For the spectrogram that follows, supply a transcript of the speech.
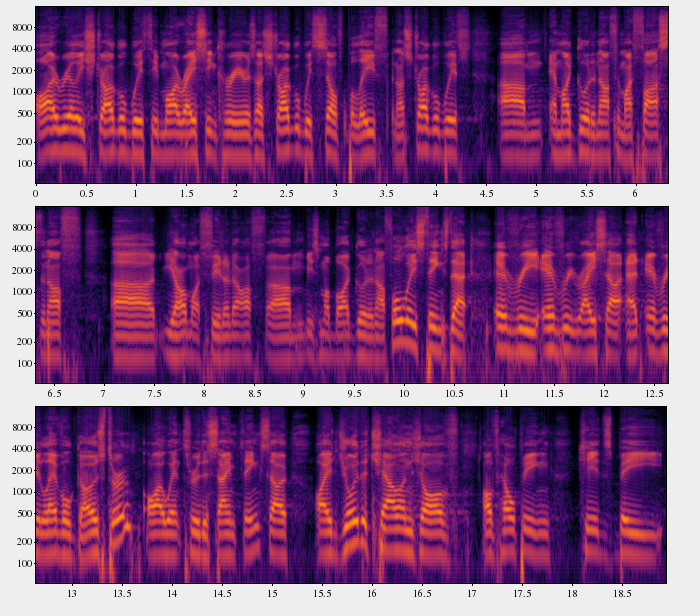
I really struggled with in my racing career. Is I struggled with self belief and I struggled with um, am I good enough? Am I fast enough? Uh, you know, am I fit enough? Um, is my bike good enough? All these things that every every racer at every level goes through. I went through the same thing, so I enjoy the challenge of of helping kids be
